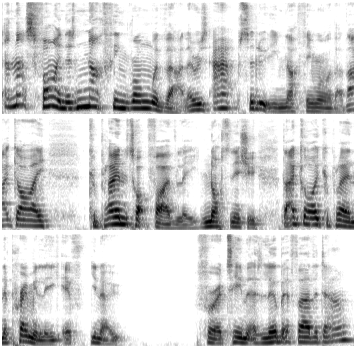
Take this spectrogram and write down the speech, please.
And that's fine. There's nothing wrong with that. There is absolutely nothing wrong with that. That guy could play in the top five league, not an issue. That guy could play in the Premier League if, you know, for a team that's a little bit further down.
